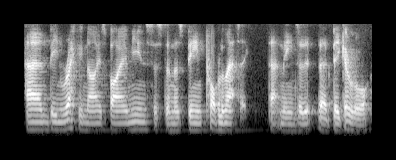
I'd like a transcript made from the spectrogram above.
and been recognized by immune system as being problematic. That means that they're bigger or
